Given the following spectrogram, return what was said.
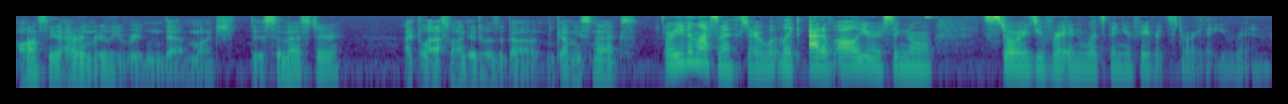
honestly, I haven't really written that much this semester. Like the last one I did was about gummy snacks. Or even last semester, what like out of all your signal stories you've written, what's been your favorite story that you've written?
